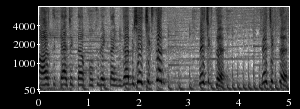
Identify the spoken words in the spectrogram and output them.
Artık gerçekten fosil ekten güzel bir şey çıksın. Ne çıktı? Ne çıktı?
